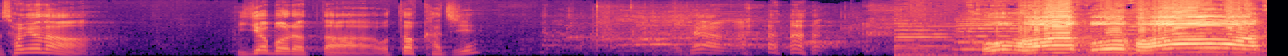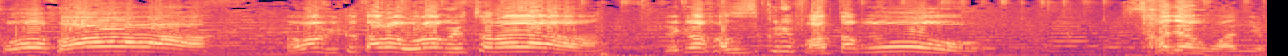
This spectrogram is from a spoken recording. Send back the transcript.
성현아 이겨버렸다. 어떡하지? 그냥. 거봐 거봐 거봐 나만 믿고 따라오라고 했잖아. 내가 가서 스크린 봤다고. 사냥 완료.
